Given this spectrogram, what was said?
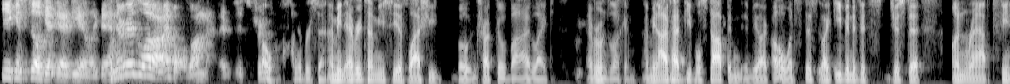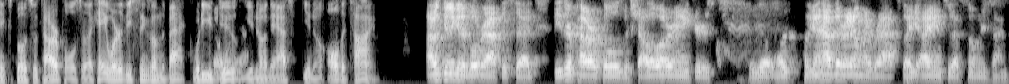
you can still get the idea. Like, and there is a lot of eyeballs on that. It, it's true. Oh, 100 percent. I mean, every time you see a flashy boat and truck go by, like everyone's looking. I mean, I've had people stop and, and, be like, "Oh, what's this?" Like, even if it's just a unwrapped Phoenix boats with power poles. They're like, hey, what are these things on the back? What do you oh, do? You know, they ask, you know, all the time. I was going to get a boat wrap that said, these are power poles, they're shallow water anchors. I was going to have that right on my wrap. So I, I answer that so many times.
